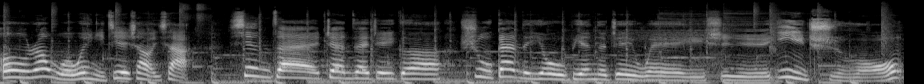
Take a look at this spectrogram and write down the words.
哦，让我为你介绍一下，现在站在这个树干的右边的这位是异齿龙，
